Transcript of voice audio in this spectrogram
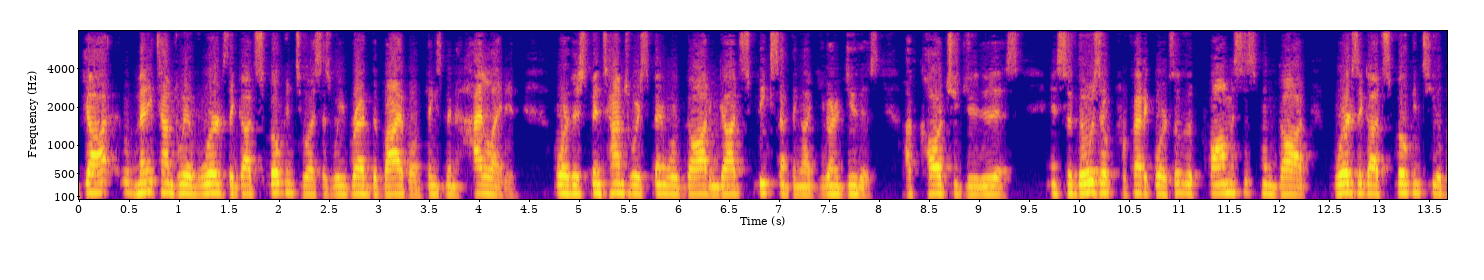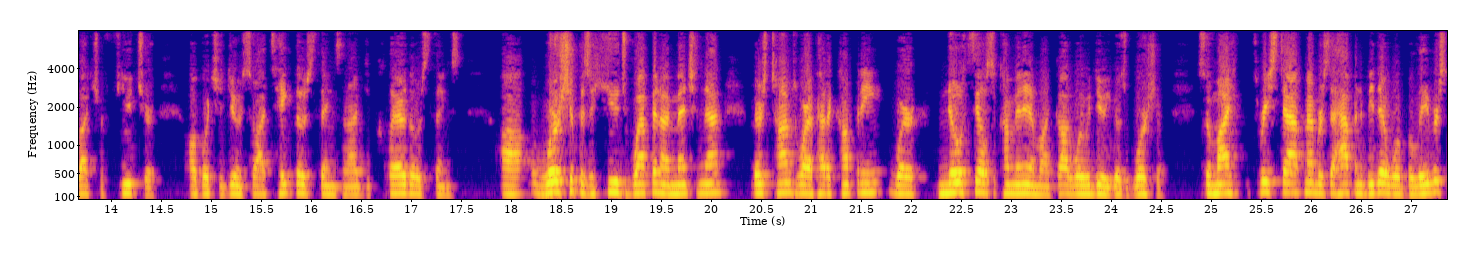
God, many times we have words that God's spoken to us as we've read the Bible and things been highlighted. Or there's been times where we spend with God and God speaks something like, you're going to do this. I've called you to do this. And so those are prophetic words. Those are the promises from God, words that God's spoken to you about your future of what you're doing. So I take those things and I declare those things. Uh, worship is a huge weapon. I mentioned that. There's times where I've had a company where no sales are coming in. I'm like, God, what do we do? He goes, worship. So my three staff members that happened to be there were believers,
